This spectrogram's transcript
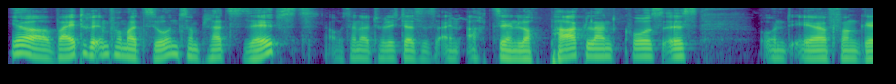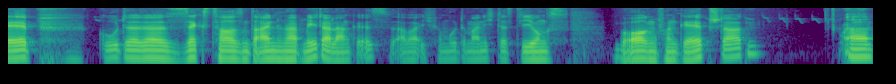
ja, weitere Informationen zum Platz selbst, außer natürlich, dass es ein 18-Loch-Parklandkurs ist und er von Gelb gute 6100 Meter lang ist, aber ich vermute mal nicht, dass die Jungs morgen von Gelb starten. Äh,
